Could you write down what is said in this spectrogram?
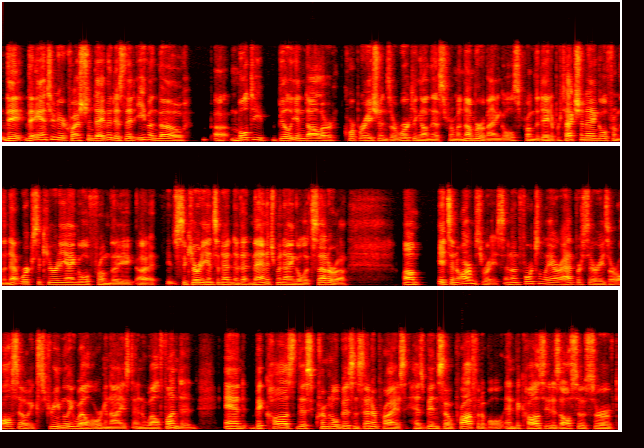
The the answer to your question, David, is that even though uh, multi-billion dollar corporations are working on this from a number of angles from the data protection angle from the network security angle from the uh, security incident and event management angle et cetera. Um, it's an arms race and unfortunately our adversaries are also extremely well organized and well funded. And because this criminal business enterprise has been so profitable and because it has also served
